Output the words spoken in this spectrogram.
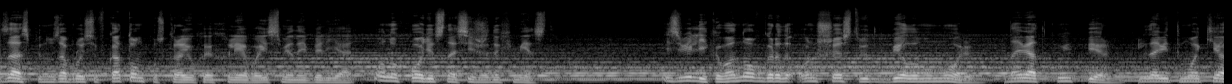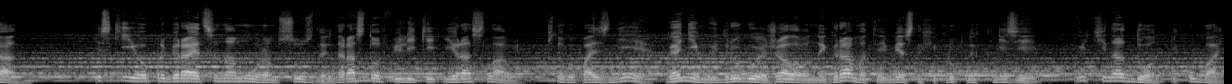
за спину забросив котомку с краюхой хлеба и сменой белья, он уходит с насиженных мест. Из Великого Новгорода он шествует к Белому морю, на Вятку и Пермь, к Ледовитому океану, из Киева пробирается на Муром, Суздаль, на Ростов Великий и Ярославль, чтобы позднее, гонимый другой жалованной грамотой местных и крупных князей, уйти на Дон и Кубань,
